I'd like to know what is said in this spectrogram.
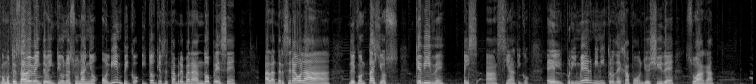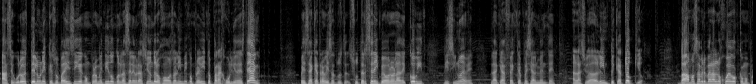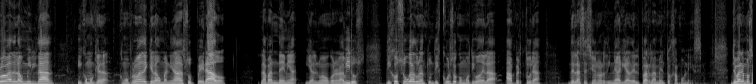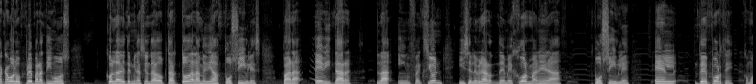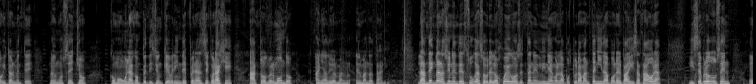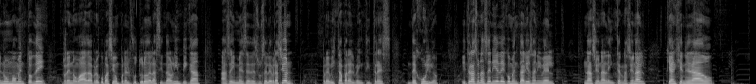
Como usted sabe, 2021 es un año olímpico y Tokio se está preparando pese a la tercera ola de contagios que vive el país asiático. El primer ministro de Japón, Yoshide Suaga, aseguró este lunes que su país sigue comprometido con la celebración de los Juegos Olímpicos previstos para julio de este año, pese a que atraviesa su tercera y peor ola de COVID-19, la que afecta especialmente a la ciudad olímpica, Tokio Vamos a preparar los juegos como prueba de la humildad y como, que, como prueba de que la humanidad ha superado la pandemia y al nuevo coronavirus, dijo Suga durante un discurso con motivo de la apertura de la sesión ordinaria del Parlamento japonés. Llevaremos a cabo los preparativos con la determinación de adoptar todas las medidas posibles para evitar la infección y celebrar de mejor manera posible el deporte, como habitualmente lo hemos hecho, como una competición que brinde esperanza y coraje a todo el mundo, añadió el, mandatario. Las declaraciones de Suga sobre los Juegos están en línea con la postura mantenida por el país hasta ahora y se producen en un momento de renovada preocupación por el futuro de la cita olímpica a seis meses de su celebración, prevista para el 23 de julio, y tras una serie de comentarios a nivel nacional e internacional que han generado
